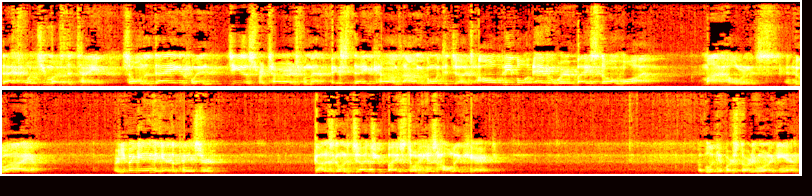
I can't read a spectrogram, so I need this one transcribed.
That's what you must attain. So on the day when Jesus returns, when that fixed day comes, I'm going to judge all people everywhere based on what? My holiness and who I am. Are you beginning to get the picture? God is going to judge you based on His holy character. But look at verse 31 again.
